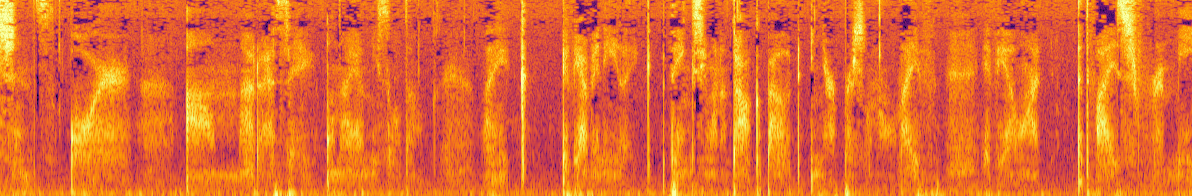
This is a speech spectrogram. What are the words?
questions or um how do I say onayamitsudan? Like if you have any like things you want to talk about in your personal life, if you want advice from me,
